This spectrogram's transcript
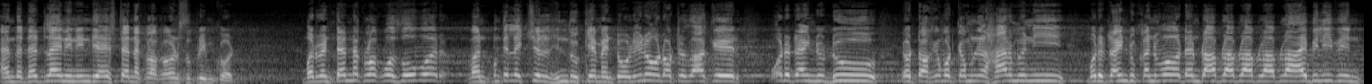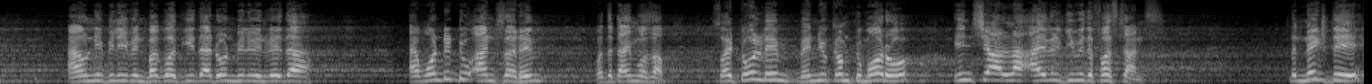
and the deadline in India is 10 o'clock on Supreme Court. But when 10 o'clock was over, one intellectual Hindu came and told, you know, Dr. Zakir, what are you're trying to do, you're talking about communal harmony, what you're trying to convert and blah, blah, blah, blah, blah. I believe in, I only believe in Bhagavad Gita, I don't believe in Veda. I wanted to answer him, but the time was up. So I told him, when you come tomorrow, inshallah, I will give you the first chance. The next day,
